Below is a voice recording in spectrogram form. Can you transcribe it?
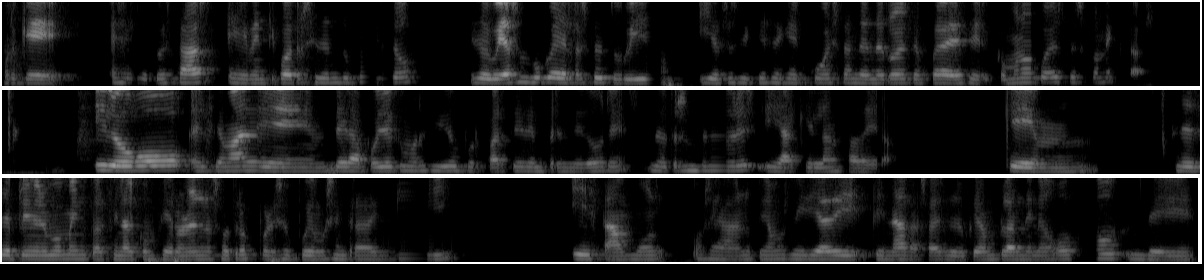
porque es eso, tú estás 24-7 eh, en tu puesto y te olvidas un poco del resto de tu vida. Y eso sí que sé que cuesta entenderlo desde fuera, decir, ¿cómo no puedes desconectar? Y luego el tema de, del apoyo que hemos recibido por parte de emprendedores, de otros emprendedores y aquí en Lanzadera, que mm, desde el primer momento al final confiaron en nosotros, por eso pudimos entrar aquí y estábamos, o sea, no teníamos ni idea de, de, nada, ¿sabes? De lo que era un plan de negocio, de,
